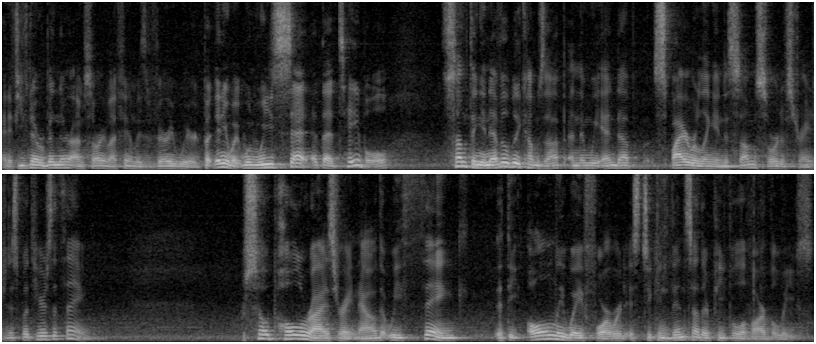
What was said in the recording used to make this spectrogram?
And if you've never been there, I'm sorry, my family's very weird. But anyway, when we sit at that table, something inevitably comes up, and then we end up spiraling into some sort of strangeness. But here's the thing we're so polarized right now that we think that the only way forward is to convince other people of our beliefs,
